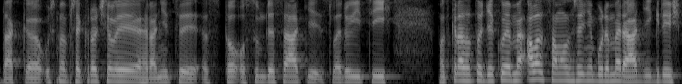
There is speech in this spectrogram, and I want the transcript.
Tak uh, už jsme překročili hranici 180 sledujících. Moc krát za to děkujeme, ale samozřejmě budeme rádi, když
